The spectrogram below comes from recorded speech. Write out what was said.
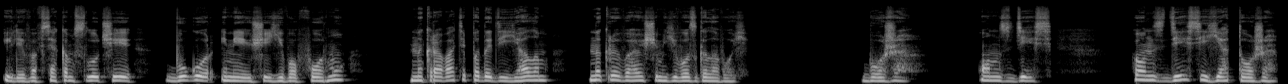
или, во всяком случае, бугор, имеющий его форму, на кровати под одеялом, накрывающим его с головой. Боже, он здесь. Он здесь, и я тоже.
